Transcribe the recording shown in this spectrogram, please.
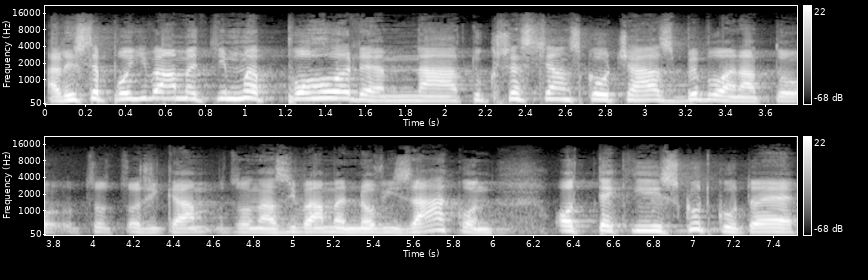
A když se podíváme tímhle pohledem na tu křesťanskou část Bible, na to, co, co, říkám, co nazýváme Nový zákon, od té knihy skutku, to je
